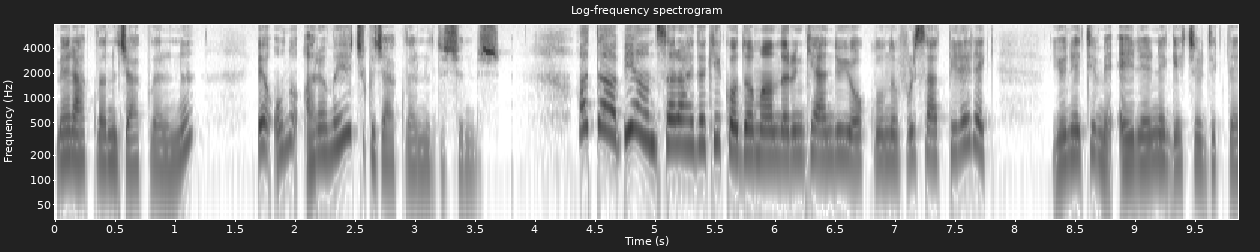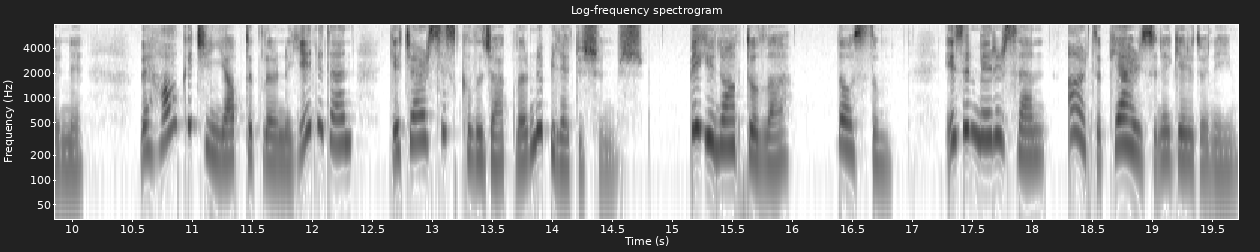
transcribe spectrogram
meraklanacaklarını ve onu aramaya çıkacaklarını düşünmüş. Hatta bir an saraydaki kodamanların kendi yokluğunu fırsat bilerek yönetimi ellerine geçirdiklerini ve halk için yaptıklarını yeniden geçersiz kılacaklarını bile düşünmüş. Bir gün Abdullah, dostum, izin verirsen artık yeryüzüne geri döneyim.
